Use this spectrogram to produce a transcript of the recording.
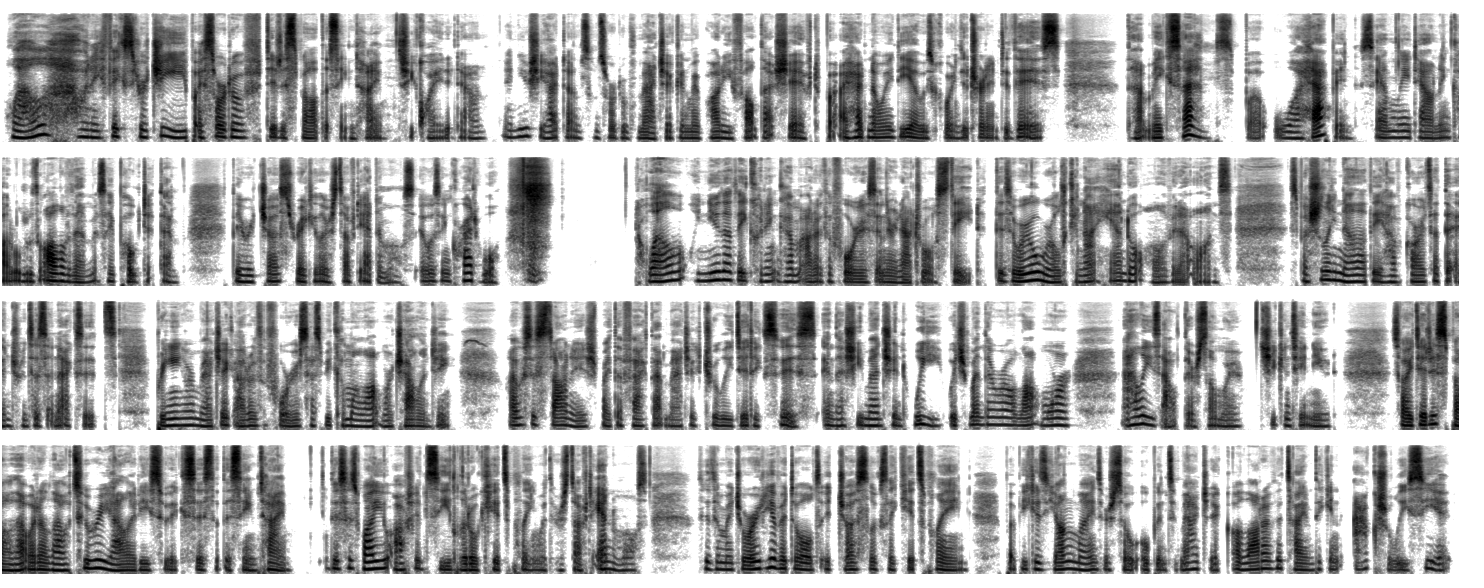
Well, when I fixed your Jeep, I sort of did a spell at the same time. She quieted down. I knew she had done some sort of magic, and my body felt that shift, but I had no idea it was going to turn into this. That makes sense. But what happened? Sam lay down and cuddled with all of them as I poked at them. They were just regular stuffed animals. It was incredible. Well, we knew that they couldn't come out of the forest in their natural state. This real world cannot handle all of it at once, especially now that they have guards at the entrances and exits. Bringing our magic out of the forest has become a lot more challenging. I was astonished by the fact that magic truly did exist and that she mentioned we, which meant there were a lot more Allies out there somewhere. She continued. So I did a spell that would allow two realities to exist at the same time. This is why you often see little kids playing with their stuffed animals. To the majority of adults, it just looks like kids playing, but because young minds are so open to magic, a lot of the time they can actually see it.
